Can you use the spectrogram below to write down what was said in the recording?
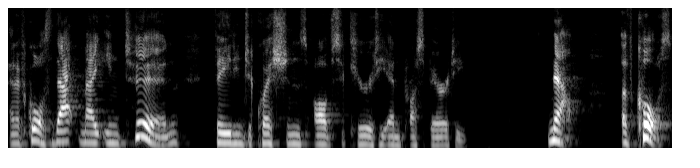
And of course, that may in turn feed into questions of security and prosperity. Now, of course,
